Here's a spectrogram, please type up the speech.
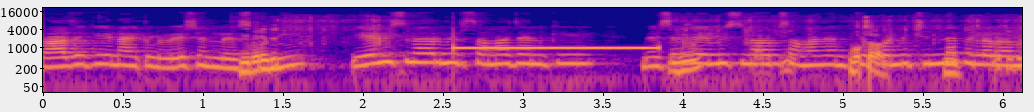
రాజకీయ నాయకులు వేషం లేదు ఏమిస్తున్నారు మీరు సమాజానికి? మెసేజ్ ఏమి ఇస్తున్నారు సమాధానం చెప్పండి చిన్న పిల్లలను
